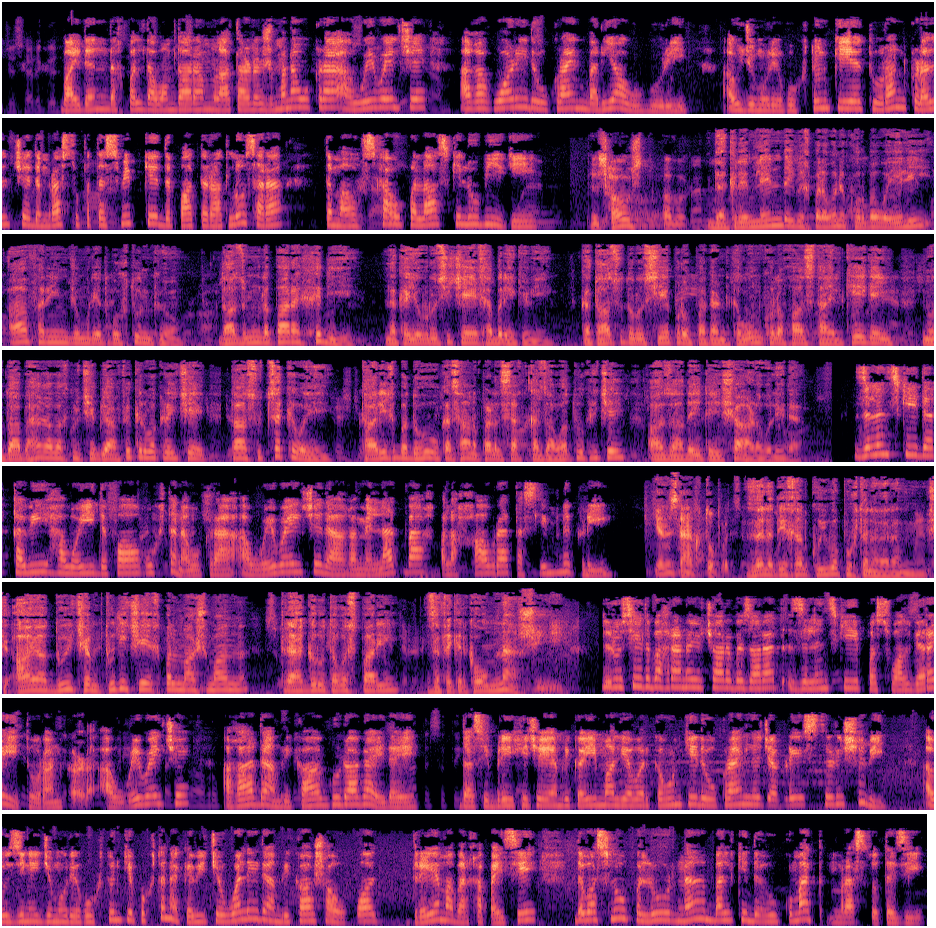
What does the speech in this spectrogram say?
بایډن د خپل دوامدار ملاتړ ژمنه وکړه او وی ویل چې هغه غواړي د اوکرين بریا وګوري او جمهوریت غوښتونکو یې تورن کړل چې د مرستو په تصویب کې د پاتې راتلو سره د ماسکو په لاس کې لوبيږي د کرملین د وی خبرونه کوربه ویلي آفرین جمهوریت غوښتونکو دا زموږ لپاره خدي لکه یو روسي چې خبرې کوي که تاسو د روسیې پروپاګاندا کوونکو لخوا ستایل کیږئ نو دا به هغه وخت وي چې بیا فکر وکړئ چې تاسو څه کوئ تاریخ به د هغو کسانو په اړه سخت قضاوت وکړي چې ازادۍ ته یې شاړولې ده زلنسکي د قوي هوایي دفاع غوښتنه وکړه او ویل چې دا غ ملت به خپل خاوره تسلیم نکړي زه له دې خلکو یوه پوښتنه لرم چې ایا دوی چمتو دي چې خپل ماشومان ترهګرو ته وسپاري؟ زه فکر کوم نه. د روسیې د بهرنیو چارو وزارت زیلنسکي په سوالګرۍ تورن کړ او ویې ویل چې هغه د امریکا ګوډاګی دی. داسې برېښي چې امریکایي مالیه ورکوونکي د اوکراین له جګړې ستړي شوي او ځینې جمهوري غوښتونکي پوښتنه کوي چې ولې د امریکا شاوخوا درېیمه برخه پیسې د وسلو په لور نه بلکې د حکومت مرستو ته ځي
